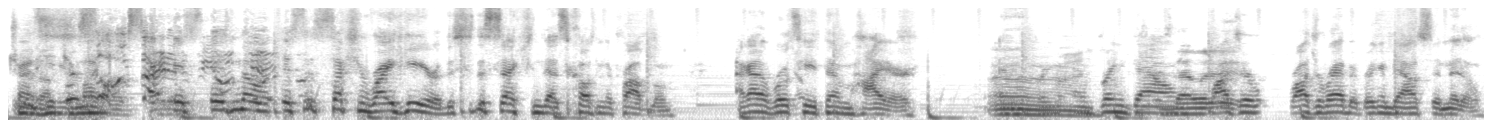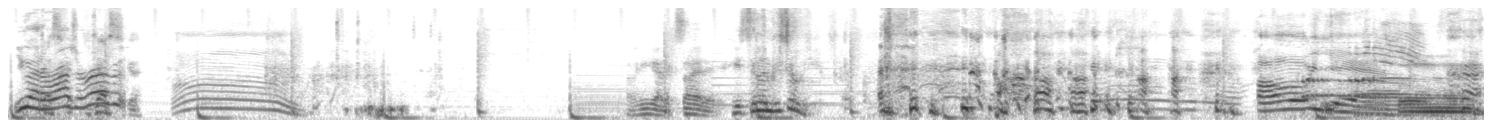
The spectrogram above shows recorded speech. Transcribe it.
trying to hit your We're mic. so excited It's, it's no, it's this section right here. This is the section that's causing the problem. I gotta rotate them higher and, bring, Um, and bring down that what it Roger Roger Rabbit. Bring him down to the middle. You got a Jessica- Roger Rabbit? Mm. oh, he got excited. He said, "Let me show you." Oh yeah.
